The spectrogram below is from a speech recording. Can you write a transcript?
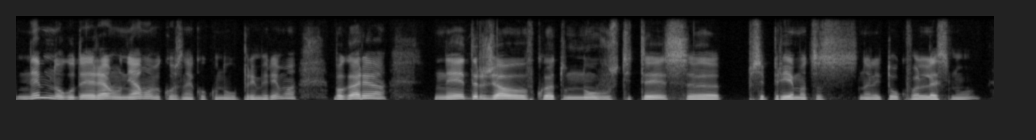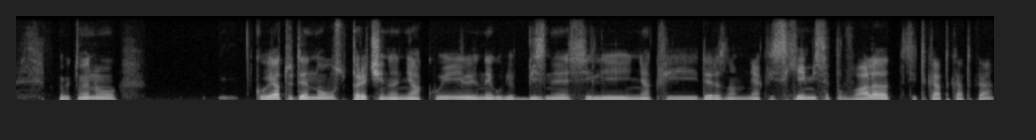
не много, да е реално нямаме кой знае колко много примери, ама България не е държава, в която новостите са, се приемат с нали, толкова лесно. Обикновено, която да е новост пречи на някой или неговия бизнес или някакви, да я знам, някакви схеми се провалят и така, така, така.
